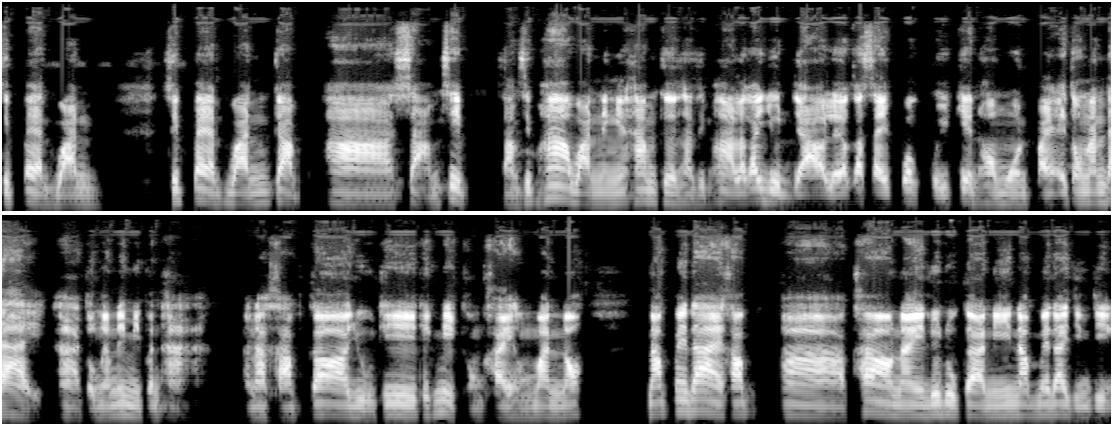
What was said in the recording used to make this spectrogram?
สิบแปดวันสิบแปดวันกับอ่าสามสิบ สามสิบห้าวันอย่างเงี้ยห้ามเกินสามสิบห้าแล้วก็หยุดยาวเลยแล้วก็ใส่พวกปุ๋ยเกณฑ์ฮอร์โมนไปไอ้ตรงนั้นได้อ่าตรงนั้นไม่มีปัญหานะครับ ก็อยู่ที่เทคนิคของใครของมันเนาะนับไม่ได้ครับอ่าข้าวในฤดูกาลนี้นับไม่ได้จริง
